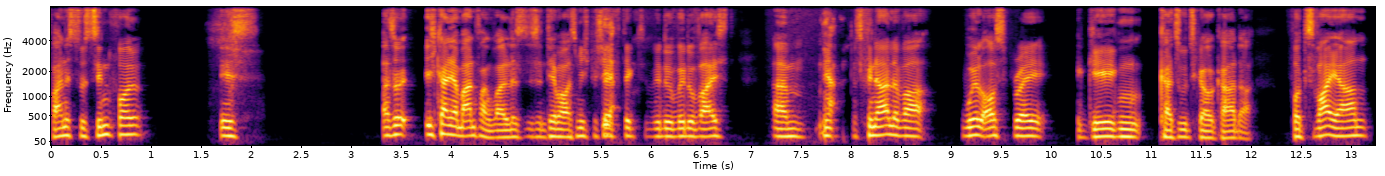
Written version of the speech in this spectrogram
Fandest du es sinnvoll? Ist also ich kann ja am Anfang, weil das ist ein Thema, was mich beschäftigt, ja. wie du, wie du weißt. Ähm, ja. Das Finale war Will Osprey gegen Kazuchika Okada. Vor zwei Jahren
